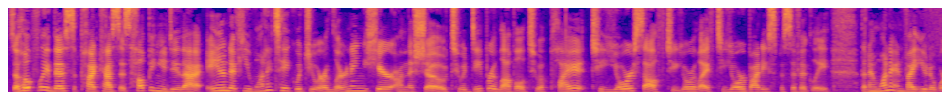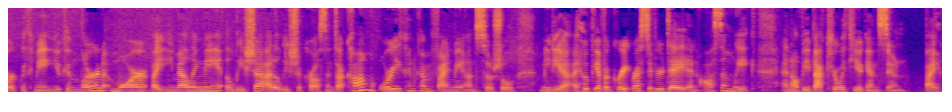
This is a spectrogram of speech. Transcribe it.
So, hopefully, this podcast is helping you do that. And if you want to take what you are learning here on the show to a deeper level, to apply it to yourself, to your life, to your body specifically, then I want to invite you to work with me. You can learn more by emailing me, alisha at alishacarlson.com, or you can come find me on social media. I hope you have a great rest of your day, an awesome week, and I'll be back here with you again soon. Bye.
